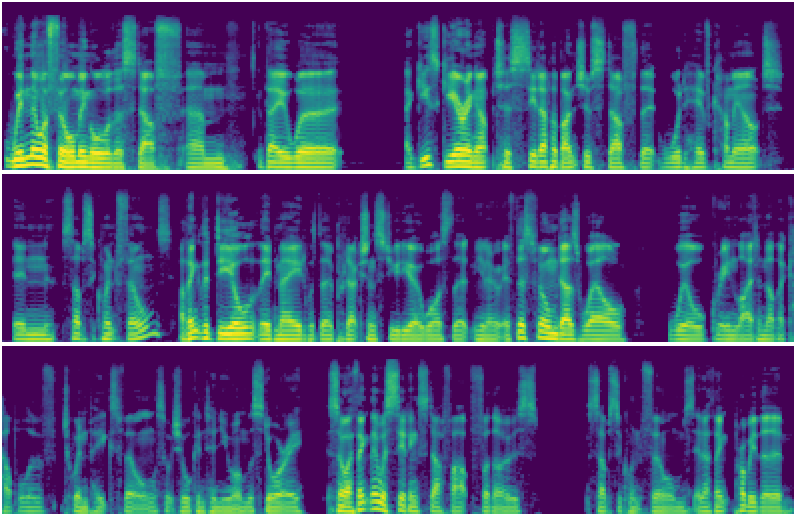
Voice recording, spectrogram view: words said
When they were filming all of this stuff, um, they were, I guess, gearing up to set up a bunch of stuff that would have come out in subsequent films. I think the deal that they'd made with the production studio was that, you know, if this film does well, we'll greenlight another couple of Twin Peaks films, which will continue on the story. So I think they were setting stuff up for those subsequent films, and I think probably the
